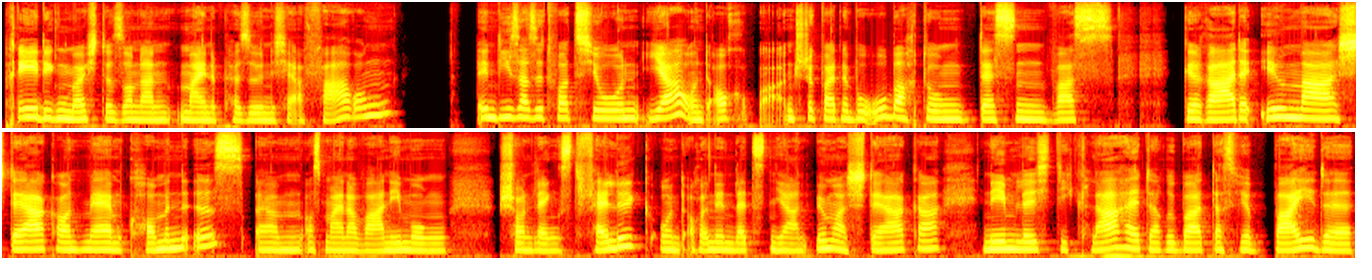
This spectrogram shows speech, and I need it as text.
predigen möchte, sondern meine persönliche Erfahrung in dieser Situation. Ja, und auch ein Stück weit eine Beobachtung dessen, was gerade immer stärker und mehr im Kommen ist, ähm, aus meiner Wahrnehmung schon längst fällig und auch in den letzten Jahren immer stärker, nämlich die Klarheit darüber, dass wir beide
